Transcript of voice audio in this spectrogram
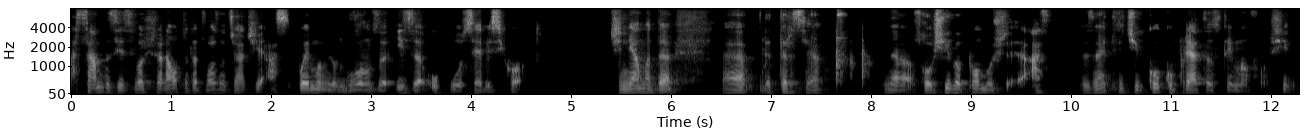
а сам да си свърша работата, това означава, че аз поемам и отговорност за, и за около себе си хората. Че няма да, а, да търся а, фалшива помощ. Аз, знаете ли, че колко приятелства има фалшиви?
